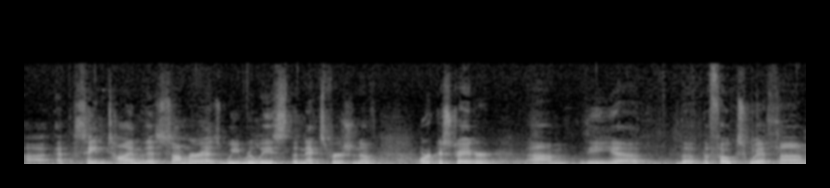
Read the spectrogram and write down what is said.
uh, at the same time this summer as we release the next version of Orchestrator, um, the, uh, the, the, folks with um,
